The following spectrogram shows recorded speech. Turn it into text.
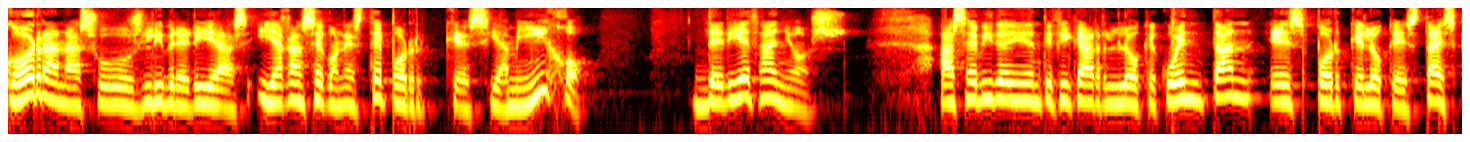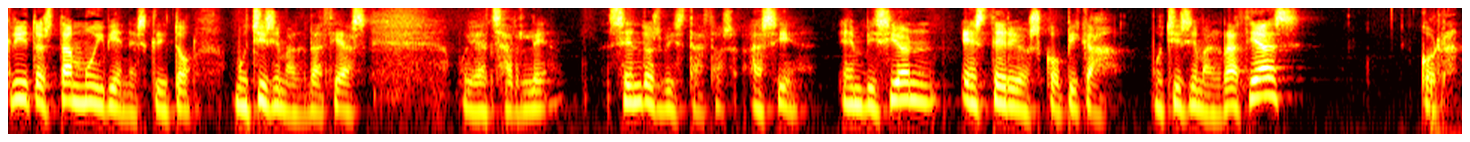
corran a sus librerías y háganse con este porque si a mi hijo de 10 años ha sabido identificar lo que cuentan es porque lo que está escrito está muy bien escrito. Muchísimas gracias. Voy a echarle sendos vistazos, así, en visión estereoscópica. Muchísimas gracias. Corran.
